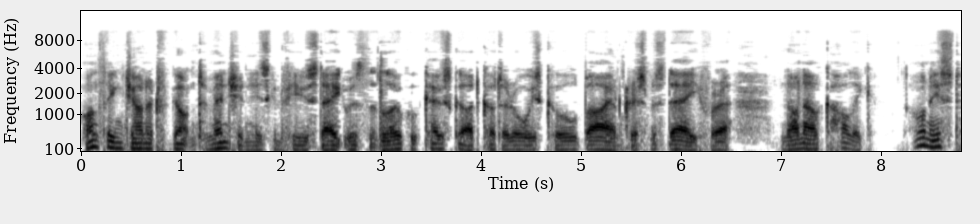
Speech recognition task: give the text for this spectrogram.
One thing John had forgotten to mention in his confused state was that the local Coast Guard cutter always called by on Christmas Day for a non-alcoholic, honest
